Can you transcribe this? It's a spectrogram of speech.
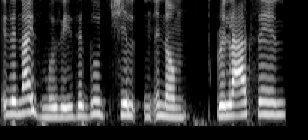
it's a nice movie. It's a good chill, you know relaxing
